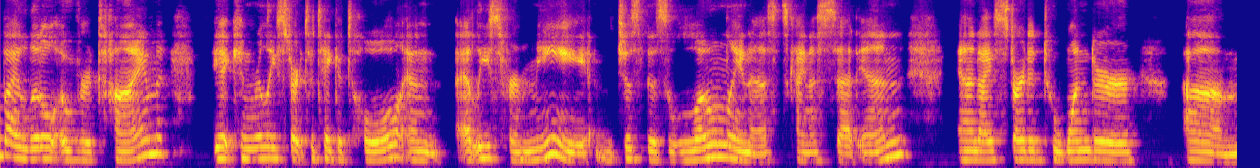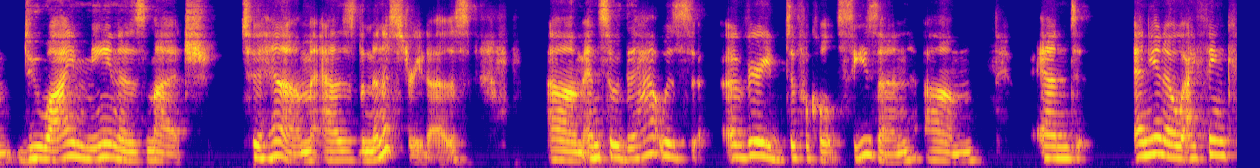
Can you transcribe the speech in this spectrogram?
by little over time, it can really start to take a toll. And at least for me, just this loneliness kind of set in. And I started to wonder um, do I mean as much to him as the ministry does? Um, and so that was a very difficult season. Um, and and you know i think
